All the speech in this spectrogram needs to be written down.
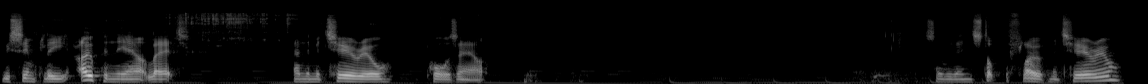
we simply open the outlet and the material pours out. So we then stop the flow of material.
